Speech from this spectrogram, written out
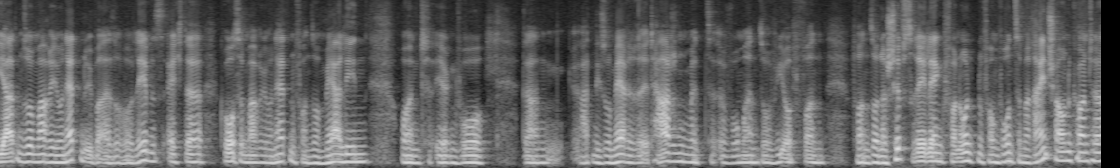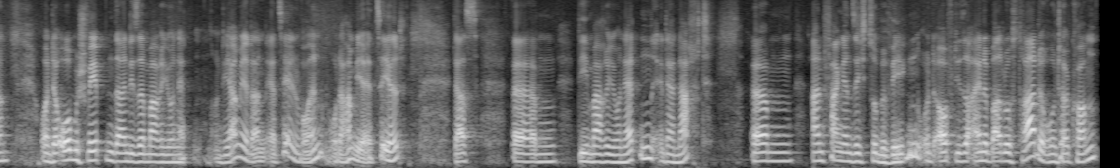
die hatten so Marionetten überall, so lebensechte große Marionetten von so Merlin und irgendwo dann hatten die so mehrere Etagen, mit, wo man so wie oft von, von so einer Schiffsreling von unten vom Wohnzimmer reinschauen konnte. Und da oben schwebten dann diese Marionetten. Und die haben mir dann erzählen wollen oder haben mir erzählt, dass ähm, die Marionetten in der Nacht ähm, anfangen sich zu bewegen und auf diese eine Balustrade runterkommen,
